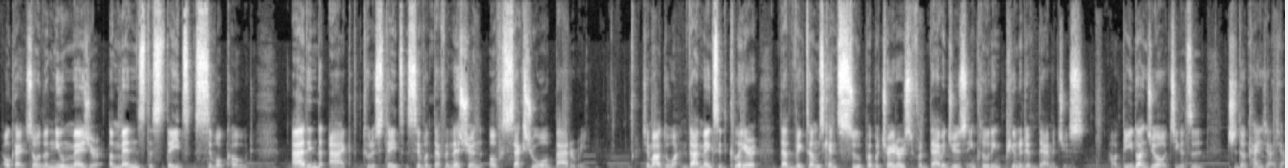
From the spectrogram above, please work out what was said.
OK，so the new measure amends the state's civil code, adding the act to the state's civil definition of sexual battery. 先把它读完. That makes it clear that victims can sue perpetrators for damages, including punitive damages. 好，第一段就有几个字值得看一下下。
